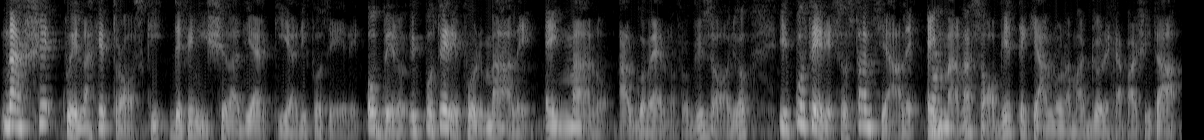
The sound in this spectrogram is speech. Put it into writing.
nasce quella che Trotsky definisce la diarchia di potere, ovvero il potere formale è in mano al governo provvisorio, il potere sostanziale è in mano a soviet che hanno una maggiore capacità.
